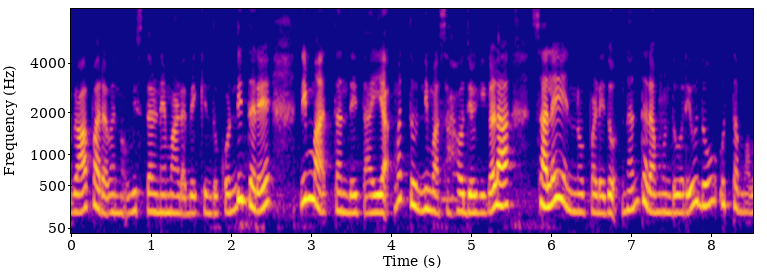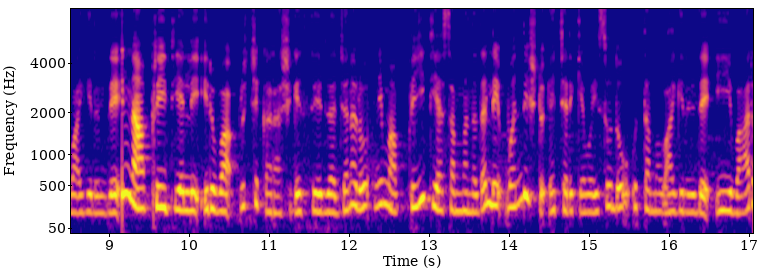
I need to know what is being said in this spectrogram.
ವ್ಯಾಪಾರವನ್ನು ವಿಸ್ತರಣೆ ಮಾಡಬೇಕೆಂದುಕೊಂಡಿದ್ದರೆ ನಿಮ್ಮ ತಂದೆ, ತಾಯಿಯ ಮತ್ತು ನಿಮ್ಮ ಸಹೋದ್ಯೋಗಿಗಳ ಸಲಹೆಯನ್ನು ಪಡೆದು ನಂತರ ಮುಂದುವರಿಯುವುದು ಉತ್ತಮವಾಗಿರಲಿದೆ. ನಿನ್ನ ಪ್ರೀತಿಯಲ್ಲಿ ಇರುವ ವೃಶ್ಚಿಕ ರಾಶಿಗೆ ಸೇರಿದ ಜನರು ನಿಮ್ಮ ಪ್ರೀತಿಯ ಸಂಬಂಧದಲ್ಲಿ ಒಂದಿಷ್ಟು ಎಚ್ಚರಿಕೆ ವಹಿಸುವುದು ಉತ್ತಮವಾಗಿರಲಿದೆ. ಈ ವಾರ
